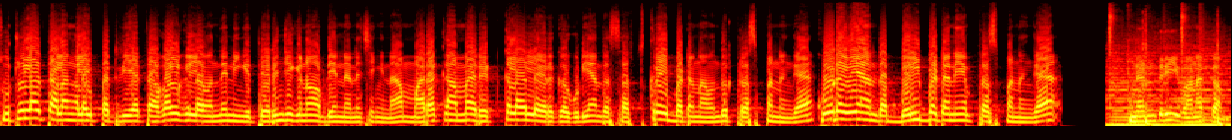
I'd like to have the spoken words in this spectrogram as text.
சுற்றுலா தலங்களை பற்றிய தகவல்களை வந்து நீங்க தெரிஞ்சுக்கணும் அப்படின்னு நினைச்சீங்கன்னா மறக்காம ரெட் கலர்ல இருக்கக்கூடிய அந்த சப்ஸ்கிரைப் பட்டனை வந்து பிரஸ் பண்ணுங்க. கூடவே அந்த பெல் பட்டனையும் பிரஸ் பண்ணுங்க. நன்றி வணக்கம்.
